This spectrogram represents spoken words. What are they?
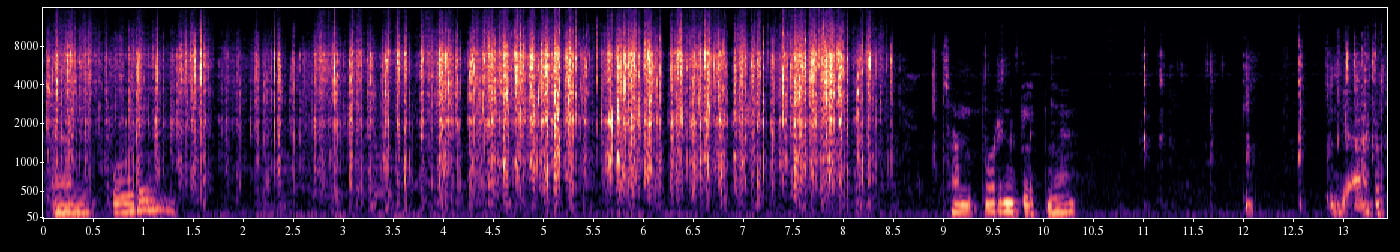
Campurin. Campurin kliknya diaduk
